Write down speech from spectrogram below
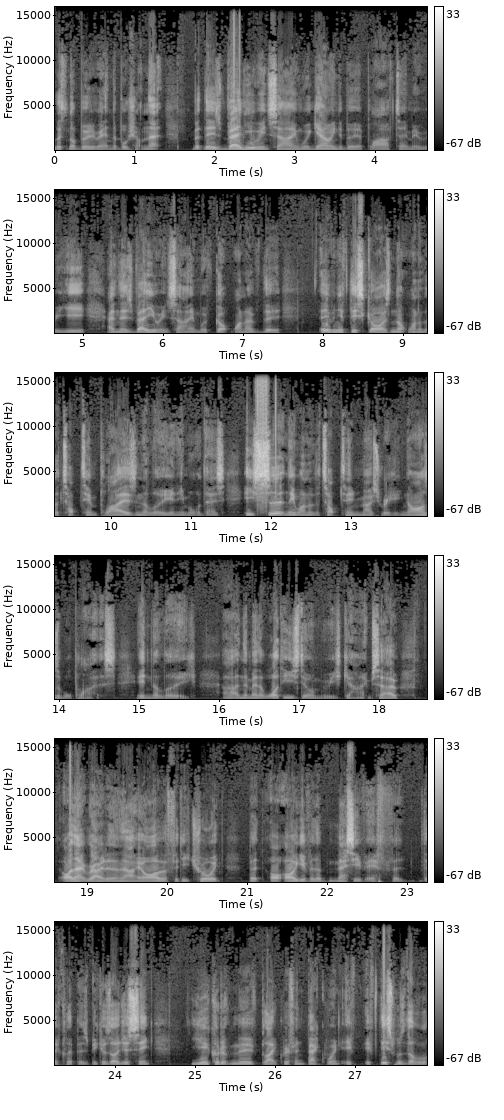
let's not beat around the bush on that. But there's value in saying we're going to be a playoff team every year, and there's value in saying we've got one of the even if this guy's not one of the top 10 players in the league anymore, Daz, he's certainly one of the top 10 most recognisable players in the league, uh, no matter what he's doing with his game. So I don't rate it an A either for Detroit, but I, I give it a massive F for the Clippers because I just think you could have moved Blake Griffin back when if, if this was the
